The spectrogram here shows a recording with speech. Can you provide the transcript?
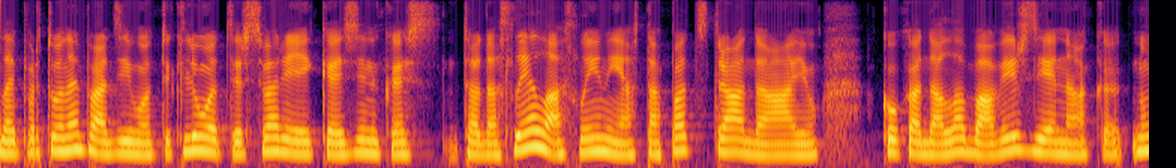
lai par to nepārdzīvotu tik ļoti, ir svarīgi, ka es zinu, ka es tādās lielās līnijās tāpat strādāju kaut kādā labā virzienā, ka, nu,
